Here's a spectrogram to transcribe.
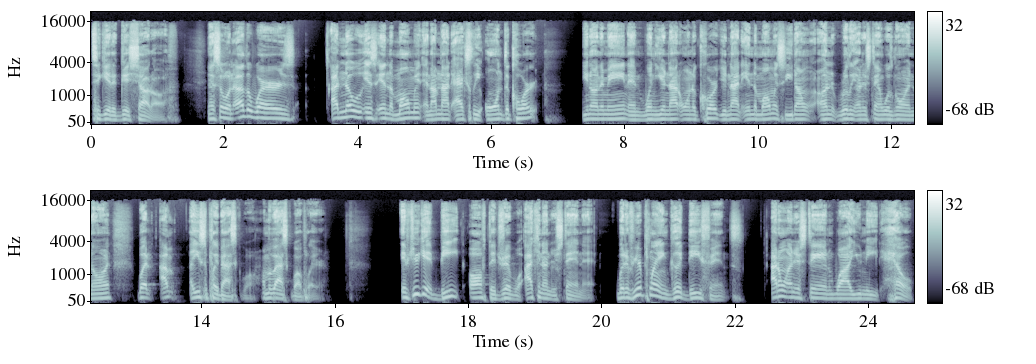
to get a good shot off. And so, in other words, I know it's in the moment and I'm not actually on the court. You know what I mean? And when you're not on the court, you're not in the moment, so you don't un- really understand what's going on. But I'm I used to play basketball. I'm a basketball player. If you get beat off the dribble, I can understand that. But if you're playing good defense, I don't understand why you need help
